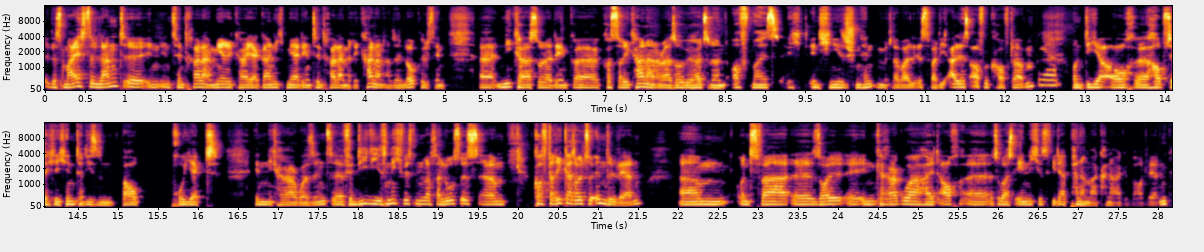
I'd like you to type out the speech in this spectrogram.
das meiste Land äh, in, in Zentralamerika ja gar nicht mehr den Zentralamerikanern, also den Locals, den äh, Nikas oder den äh, Costa Ricanern oder so gehört, sondern oftmals echt in chinesischen Händen mittlerweile ist, weil die alles aufgekauft haben ja. und die ja auch äh, hauptsächlich hinter diesem Bau Projekt in Nicaragua sind. Äh, für die, die es nicht wissen, was da los ist, ähm, Costa Rica soll zur Insel werden. Ähm, und zwar äh, soll äh, in Nicaragua halt auch äh, sowas ähnliches wie der Panama-Kanal gebaut werden.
